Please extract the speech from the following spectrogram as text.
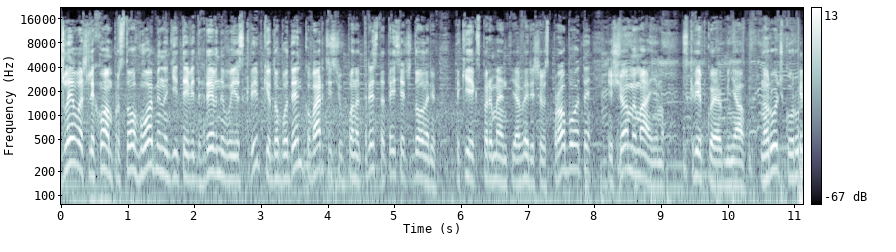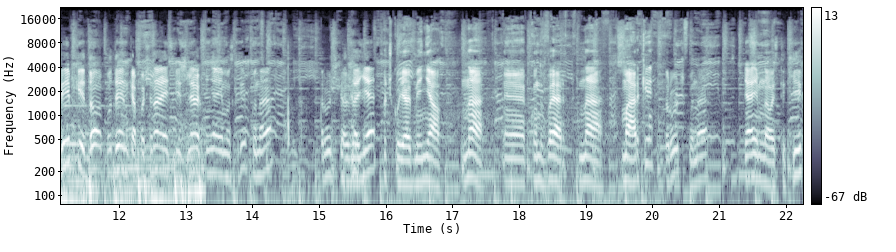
Можливо, шляхом простого обміну дійти від гривневої скрипки до будинку вартістю в понад 300 тисяч доларів. Такий експеримент я вирішив спробувати. І що ми маємо? Скрипку я обміняв на ручку. Скрипки до будинка. Починає свій шлях. Міняємо скрипку на ручка вже є. Ручку я обміняв на е, конверт на марки. Ручку на міняємо на ось таких.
